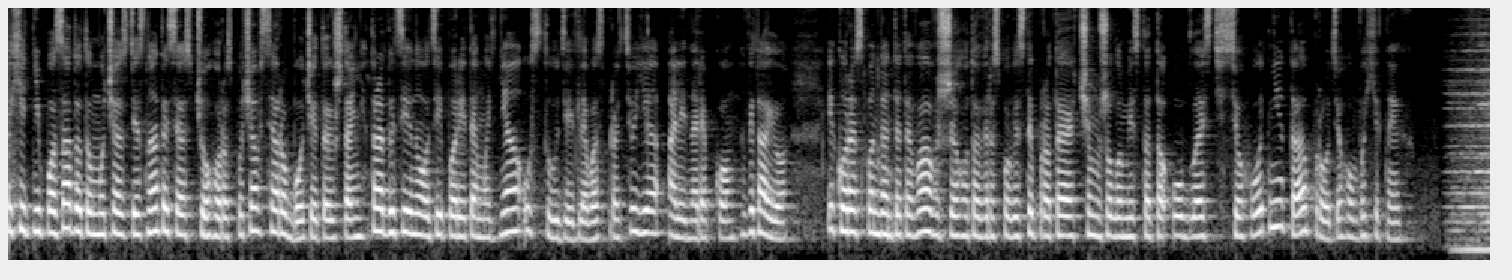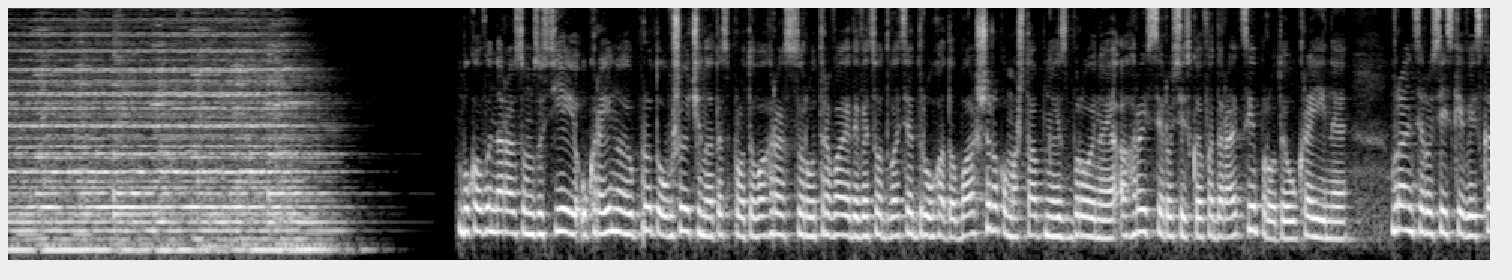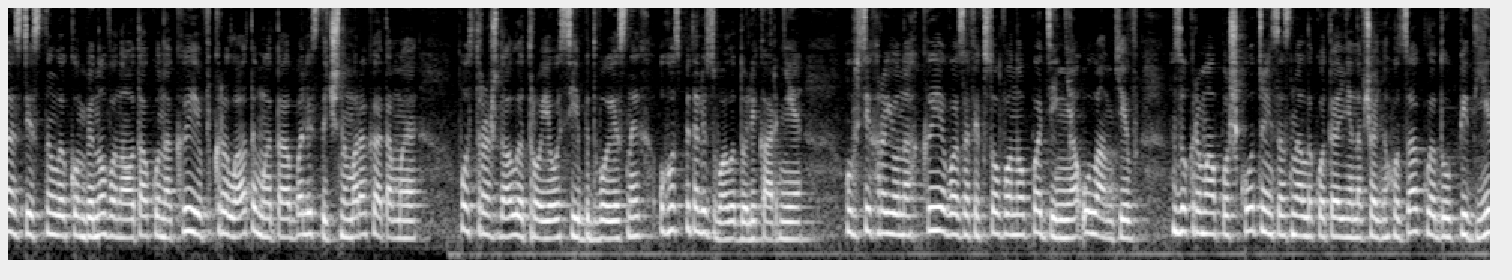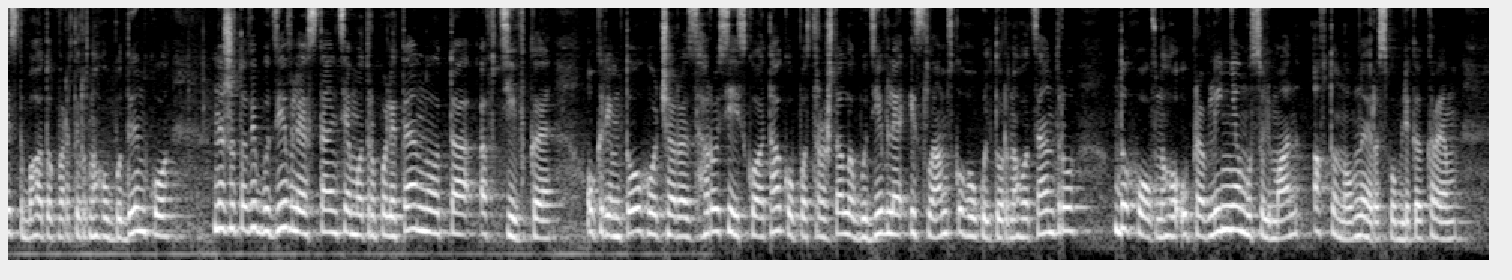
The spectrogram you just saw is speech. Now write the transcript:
Вихідні позаду, тому час дізнатися, з чого розпочався робочий тиждень. Традиційно у цій порі теми дня у студії для вас працює Аліна Рябко. Вітаю! І кореспонденти ТВ вже готові розповісти про те, чим жило місто та область сьогодні та протягом вихідних. Буковина разом з усією Україною продовжує чинити спротив агресору. Триває 922-га доба широкомасштабної збройної агресії Російської Федерації проти України. Вранці російські війська здійснили комбіновану атаку на Київ крилатими та балістичними ракетами. Постраждали троє осіб. Двоє з них госпіталізували до лікарні. У всіх районах Києва зафіксовано падіння уламків. Зокрема, пошкоджень зазнали котельні навчального закладу, під'їзд багатоквартирного будинку, нежитлові будівлі, станція метрополітену та автівки. Окрім того, через російську атаку постраждала будівля Ісламського культурного центру духовного управління мусульман Автономної Республіки Крим.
